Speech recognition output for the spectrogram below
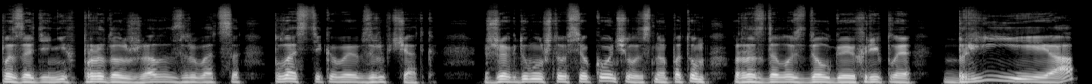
Позади них продолжала взрываться пластиковая взрывчатка. Джек думал, что все кончилось, но потом раздалось долгое хриплое «Бри-ап!».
